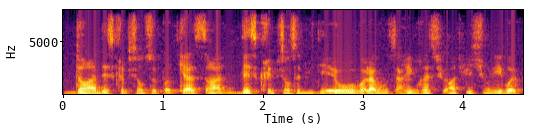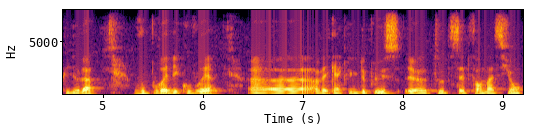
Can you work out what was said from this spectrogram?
dans la description de ce podcast, dans la description de cette vidéo. Voilà, vous arriverez sur Intuition Libre et puis de là, vous pourrez découvrir avec un clic de plus toute cette formation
